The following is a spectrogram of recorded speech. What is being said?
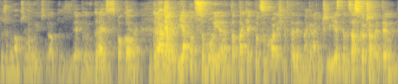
dużo nie ma o czym mówić. No, jakby gra jest spoko. Gra Ja, ja podsumuję to tak, jak podsumowaliśmy wtedy w nagraniu, czyli jestem zaskoczony tym,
